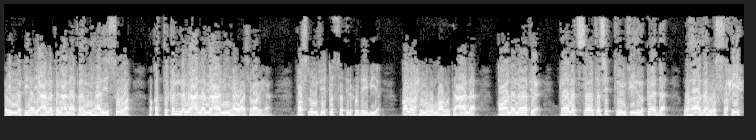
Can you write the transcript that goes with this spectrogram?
فإن فيها إعانة على فهم هذه السورة وقد تكلم على معانيها وأسرارها. فصل في قصة الحديبية. قال رحمه الله تعالى قال نافع كانت سنة ست في ذي القعدة وهذا هو الصحيح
